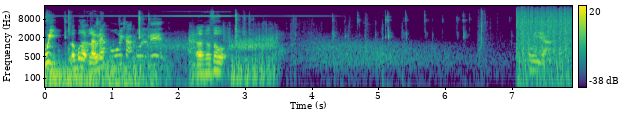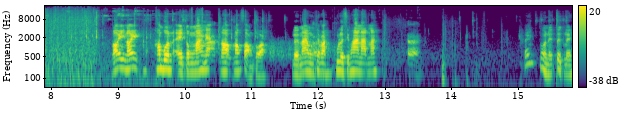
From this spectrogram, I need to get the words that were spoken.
อุ้ยระเบิดอะไรวะเนี่ยอุ้ยชากูอยู่นี่เออสู้ไม่มีอะๆ น้องอีกน้องอีกข้างบนไอ้ตรงมาร์กเนี่ยน็อกน็อกสองตัว เหลือหน้ามึงใช่ปะกูเหลือสิบห้านัดนะใช่เฮ้ยตัวในตึกเลย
